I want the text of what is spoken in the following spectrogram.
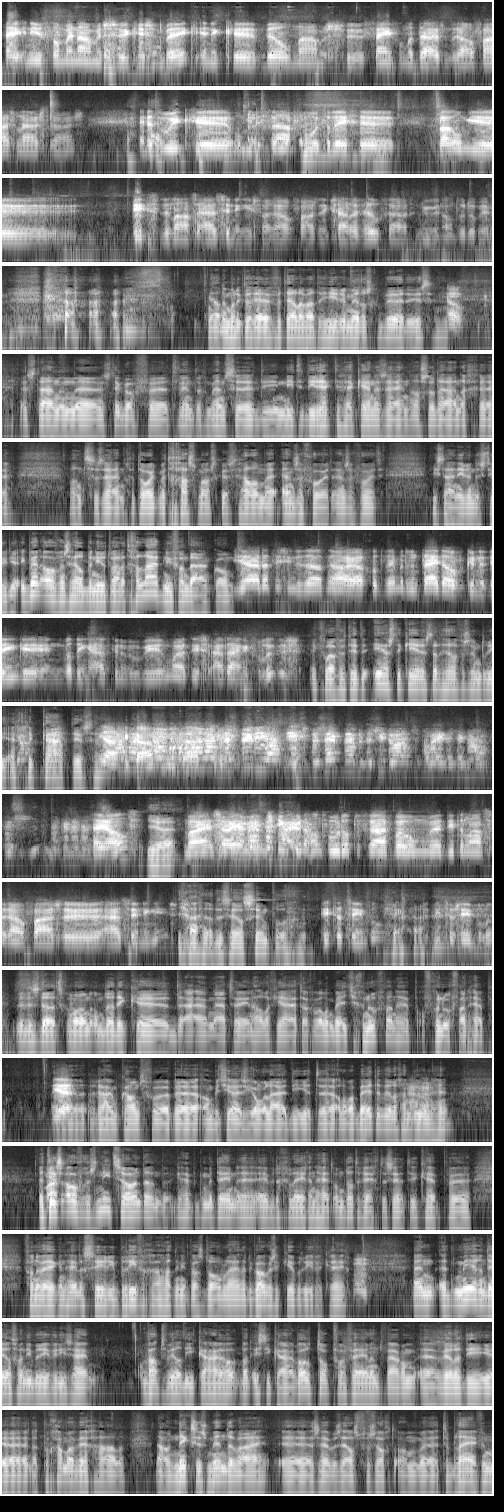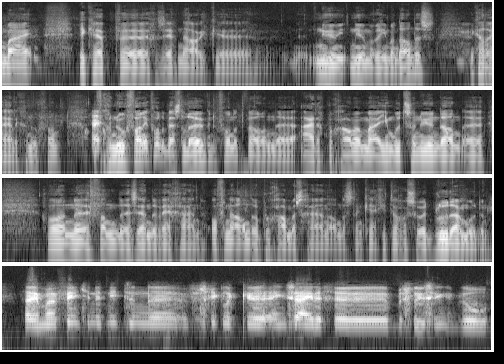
Hey, in ieder geval, mijn naam is van Beek en ik eh, bel namens eh 500.000 Rauwfase-luisteraars. En dat doe ik eh, om je de vraag voor te leggen waarom je dit de laatste uitzending is van Rauwfase. En ik zou er heel graag nu een antwoord op hebben. Ja, dan moet ik toch even vertellen wat er hier inmiddels gebeurd is. Oh, Er staan een eh, stuk of eh, twintig mensen die niet direct te herkennen zijn als zodanig eh, Want ze zijn getooid met gasmaskers, helmen enzovoort enzovoort. Die staan hier in de studio. Ik ben overigens heel benieuwd waar het geluid nu vandaan komt. Ja, dat is inderdaad. Nou ja, goed. We hebben er een tijd over kunnen denken en wat dingen uit kunnen proberen. Maar het is uiteindelijk gelukt dus. Ik geloof dat dit de eerste keer is dat Hilversum 3 echt gekaapt is. Hè? Ja, gekaapt inderdaad. de studio is bezet. We hebben de situatie volledig in hand. Dus we kunnen Hey Hans, Ja? maar zou jij mij misschien kunnen antwoorden op de vraag waarom eh, dit de laatste rouwfase eh, uitzending is? Ja, dat is heel simpel. Is dat simpel? Niet zo simpel hè? Dit is doodsgewoon omdat ik eh, daar na 2,5 jaar toch wel een beetje genoeg van heb. Of genoeg van heb. Ja. Eh, ruim kans voor eh, ambitieuze jongelui die het allemaal beter willen gaan doen. Hè? Het is overigens niet zo, en dan heb ik meteen even de gelegenheid om dat recht te zetten. Ik heb van de week een hele serie brieven gehad en ik was dolblij dat ik ook eens een keer brieven kreeg. En het merendeel van die brieven die zijn... Wat, wil die KRO, wat is die KRO-top vervelend? Waarom eh, willen die eh, dat programma weghalen? Nou, niks is minder waar. Eh, ze hebben zelfs verzocht om te blijven. Maar ik heb gezegd, nou, ik, nu, nu maar iemand anders. Ik had er eigenlijk genoeg van. Of genoeg van. Ik vond het best leuk en ik vond het wel een aardig programma. Maar je moet zo nu en dan gewoon van de zender weggaan. Of naar andere programma's gaan. Anders dan krijg je toch een soort bloedarmoede. Hé, maar vind je het niet een verschrikkelijk eenzijdige beslissing? Ik bedoel,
